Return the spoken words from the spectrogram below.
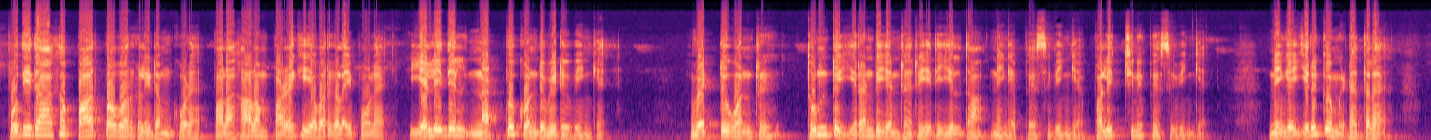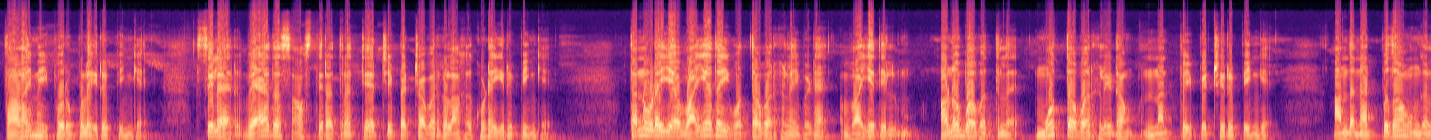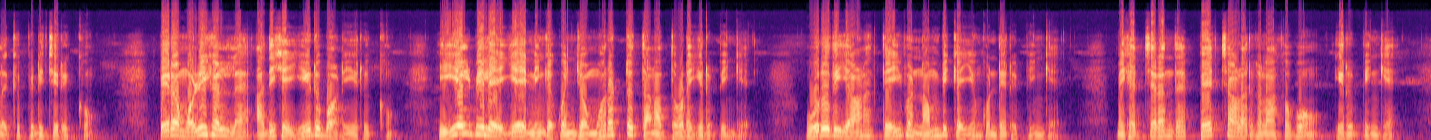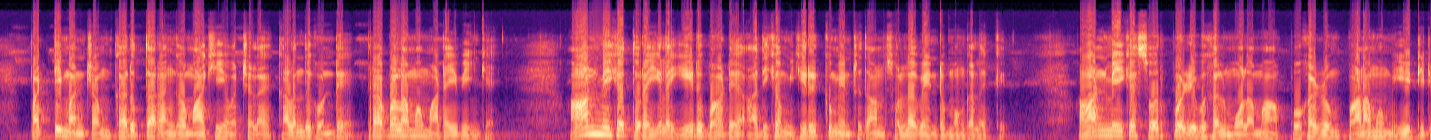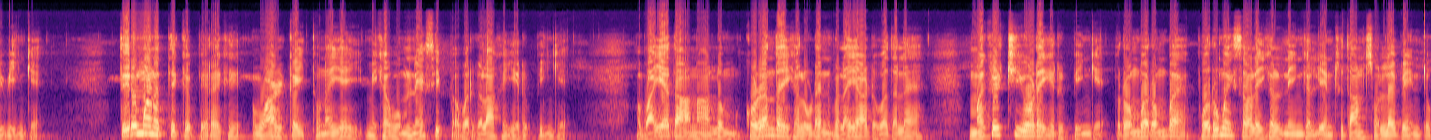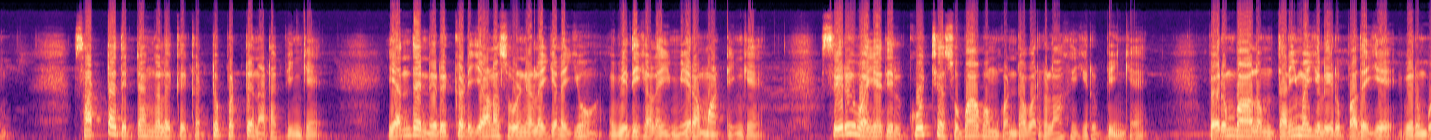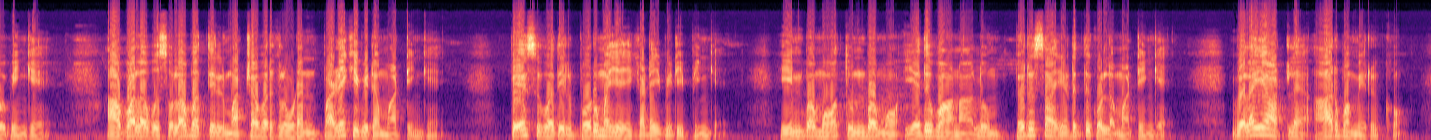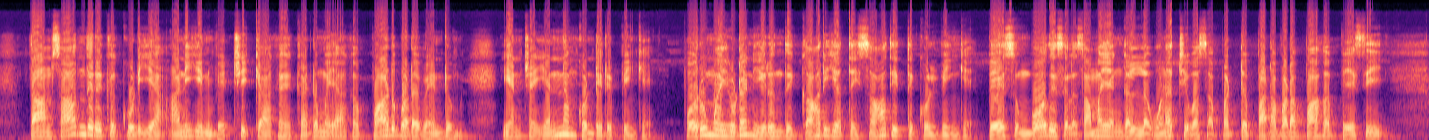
புதிதாக பார்ப்பவர்களிடம் கூட பல காலம் பழகியவர்களைப் போல எளிதில் நட்பு கொண்டு விடுவீங்க. வெட்டு ஒன்று துண்டு இரண்டு என்ற ரீதியில் தான் நீங்கள் பேசுவீங்க பளிச்சுன்னு பேசுவீங்க. நீங்கள் இருக்கும் இடத்துல தலைமை பொறுப்பில் இருப்பீங்க. சிலர் வேத சாஸ்திரத்தில் தேர்ச்சி பெற்றவர்களாக கூட இருப்பீங்க. தன்னுடைய வயதை ஒத்தவர்களை விட வயதில் அனுபவத்தில் மூத்தவர்களிடம் நட்பை பெற்றிருப்பீங்க. அந்த நட்பு தான் உங்களுக்கு பிடிச்சிருக்கும். பிற மொழிகளில் அதிக ஈடுபாடு இருக்கும். இயல்பிலேயே நீங்கள் கொஞ்சம் முரட்டுத்தனத்தோடு இருப்பீங்க. உறுதியான தெய்வ நம்பிக்கையும் கொண்டிருப்பீங்க. மிகச்சிறந்த பேச்சாளர்களாகவும் இருப்பீங்க. பட்டிமன்றம் கருத்தரங்கம் ஆகியவற்றில் கலந்து கொண்டு பிரபலமும் அடைவீங்க. ஆன்மீக துறையில் ஈடுபாடு அதிகம் இருக்கும் என்று தான் சொல்ல வேண்டும் உங்களுக்கு. ஆன்மீக சொற்பொழிவுகள் மூலமாக புகழும் பணமும் ஈட்டிடுவீங்க. திருமணத்துக்கு பிறகு வாழ்க்கை துணையை மிகவும் நேசிப்பவர்களாக இருப்பீங்க. வயதானாலும் குழந்தைகளுடன் விளையாடுவதில் மகிழ்ச்சியோடு இருப்பீங்க. ரொம்ப ரொம்ப பொறுமைசாலிகள் நீங்கள் என்று தான் சொல்ல வேண்டும். சட்ட திட்டங்களுக்கு கட்டுப்பட்டு நடப்பீங்க. எந்த நெருக்கடியான சூழ்நிலைகளையும் விதிகளை மீற மாட்டீங்க சிறு வயதில் கூச்ச சுபாவம் கொண்டவர்களாக இருப்பீங்க. பெரும்பாலும் தனிமையில் இருப்பதையே விரும்புவீங்க. அவ்வளவு சுலபத்தில் மற்றவர்களுடன் பழகிவிட மாட்டீங்க. பேசுவதில் பொறுமையை கடைபிடிப்பீங்க. இன்பமோ துன்பமோ எதுவானாலும் பெருசாக எடுத்துக்கொள்ள மாட்டீங்க. விளையாட்டில் ஆர்வம் இருக்கும். தான் சார்ந்திருக்கக்கூடிய அணியின் வெற்றிக்காக கடுமையாக பாடுபட வேண்டும் என்ற எண்ணம் கொண்டிருப்பீங்க. பொறுமையுடன் இருந்து காரியத்தை சாதித்து கொள்வீங்க. பேசும்போது சில சமயங்களில் உணர்ச்சி வசப்பட்டு படபடப்பாக பேசி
